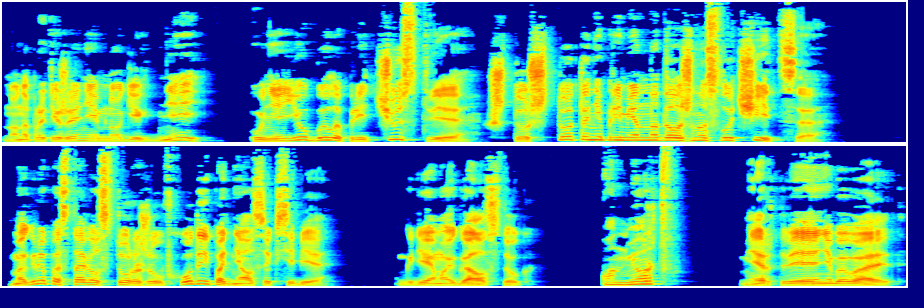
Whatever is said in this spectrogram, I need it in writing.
но на протяжении многих дней у нее было предчувствие, что что-то непременно должно случиться. Магре поставил сторожа у входа и поднялся к себе. «Где мой галстук?» «Он мертв?» «Мертвее не бывает.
